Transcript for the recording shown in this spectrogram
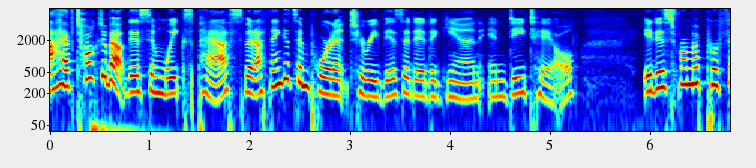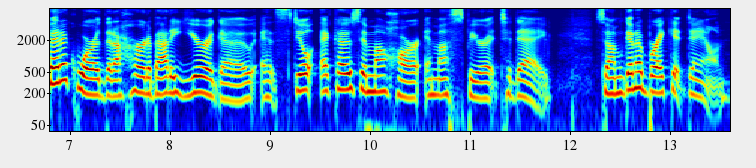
I have talked about this in weeks past, but I think it's important to revisit it again in detail. It is from a prophetic word that I heard about a year ago, and still echoes in my heart and my spirit today. So I'm going to break it down.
